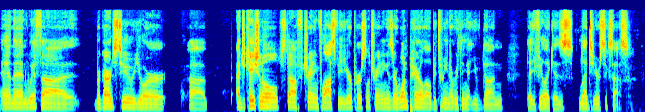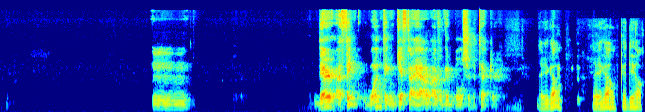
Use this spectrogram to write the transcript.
And then with uh, regards to your uh, educational stuff, training philosophy, your personal training, is there one parallel between everything that you've done that you feel like has led to your success? Mm, there, I think one thing gift I have, I have a good bullshit detector. There you go. There you go. Good deal.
